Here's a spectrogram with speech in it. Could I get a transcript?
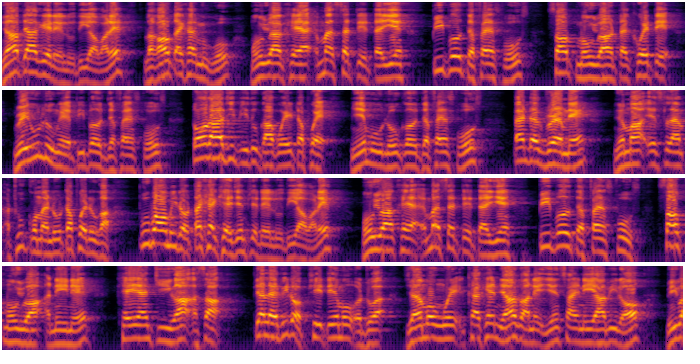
များပြားခဲ့တယ်လို့သိရပါတယ်။၎င်းတိုက်ခိုက်မှုကိုမုံရွာခရိုင်အမှတ်7တရင် People Defense Force South မုံရွာတိုက်ခွဲတဲ့ ຫນွေဦးလူငယ် People Defense Force တောသားကြီးပြည်သူ့ကာကွယ်ရေးတပ်ဖွဲ့မြင်းမူ Local Defense Force Pentagram နဲ့မြန်မာအစ္စလမ်အထူးကွန်မန်ဒိုတပ်ဖွဲ့တို့ကပူးပေါင်းပြီးတော့တိုက်ခိုက်ခဲ့ခြင်းဖြစ်တယ်လို့သိရပါတယ်။မုံရွာခရိုင်အမှတ်7တရင် People Defense Force South မုံရွာအနေနဲ့ KNG ကအစပြန်လည်ပြီးတော့ဖြည့်တင်းမှုအတွက်ရန်ပုံငွေအခက်အခဲများစွာနဲ့ရင်ဆိုင်နေရပြီးတော့မိဘ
